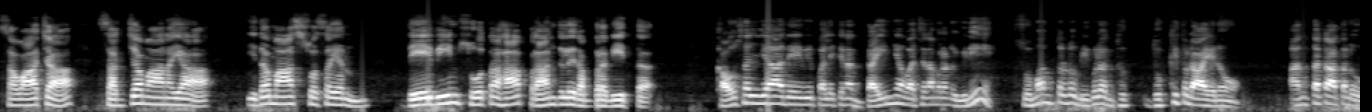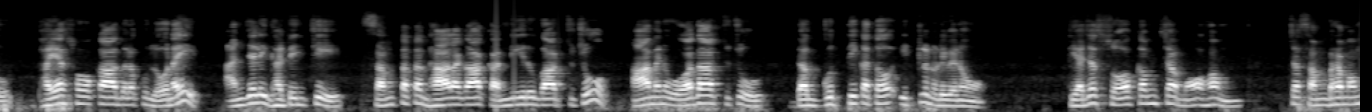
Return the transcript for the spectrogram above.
సవాచ సజ్జమానయ ఇదమాశ్వసయన్ దేవీం సూత ప్రాంజలిరబ్రవీత్ కౌసల్యాదేవి పలికిన దైన్య వచనములను విని సుమంత్రుడు మిగుల దు దుఃఖితుడాయను. అంతటా అతడు భయశోకాదులకు లోనై అంజలి ఘటించి సంతత ధారగా కన్నీరు గార్చుచు ఆమెను ఓదార్చుచు దగ్గుత్తికతో ఇట్లు నుడివెను. త్యజ శోకం చ మోహం చ సంభ్రమం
